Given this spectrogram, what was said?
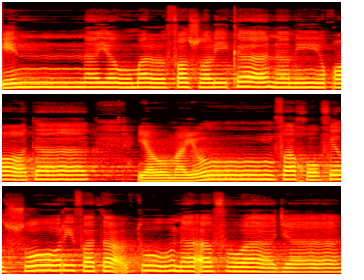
إن يوم الفصل كان ميقاتا يوم ينفخ في الصور فتأتون أفواجا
